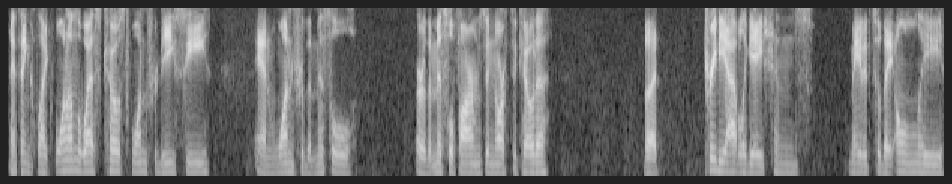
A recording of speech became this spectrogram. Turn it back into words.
i think like one on the west coast one for dc and one for the missile or the missile farms in north dakota. But treaty obligations made it so they only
